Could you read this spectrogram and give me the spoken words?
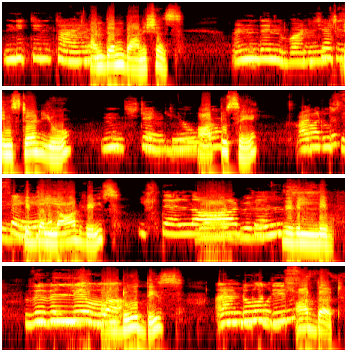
little time and then vanishes. and then vanishes. Instead, you Instead, you ought to say, are to say, If the Lord wills, If the Lord will, we will live we will live and do this and do this or that.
